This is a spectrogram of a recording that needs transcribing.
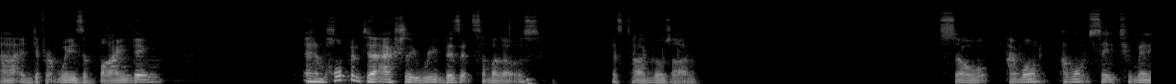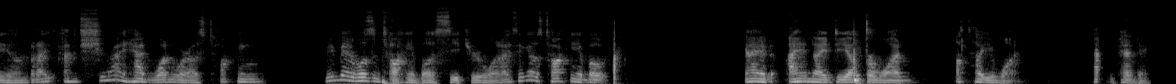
uh, and different ways of binding. And I'm hoping to actually revisit some of those as time goes on. So I won't I won't say too many of them, but I, I'm sure I had one where I was talking maybe I wasn't talking about a see-through one. I think I was talking about I had I had an idea for one. I'll tell you one. Patent pending.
